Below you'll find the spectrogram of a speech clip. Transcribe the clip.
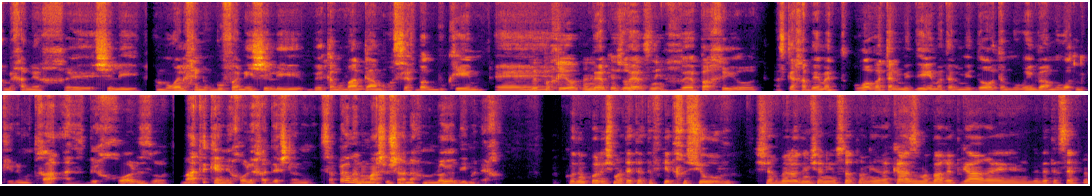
המחנך אה, שלי, המורה לחינוך גופני שלי, וכמובן גם אוסף בקבוקים. אה, ופחיות, אני מבקש לא להזניח. ופחיות. אז ככה באמת רוב התלמידים, התלמידות, המורים והמורות מכירים אותך, אז בכל זאת, מה אתה כן יכול לחדש לנו? ספר לנו משהו שאנחנו לא יודעים עליך. קודם כל השמעת את התפקיד חשוב שהרבה לא יודעים שאני עושה אותו אני רכז מב"ר אתגר אה, בבית הספר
